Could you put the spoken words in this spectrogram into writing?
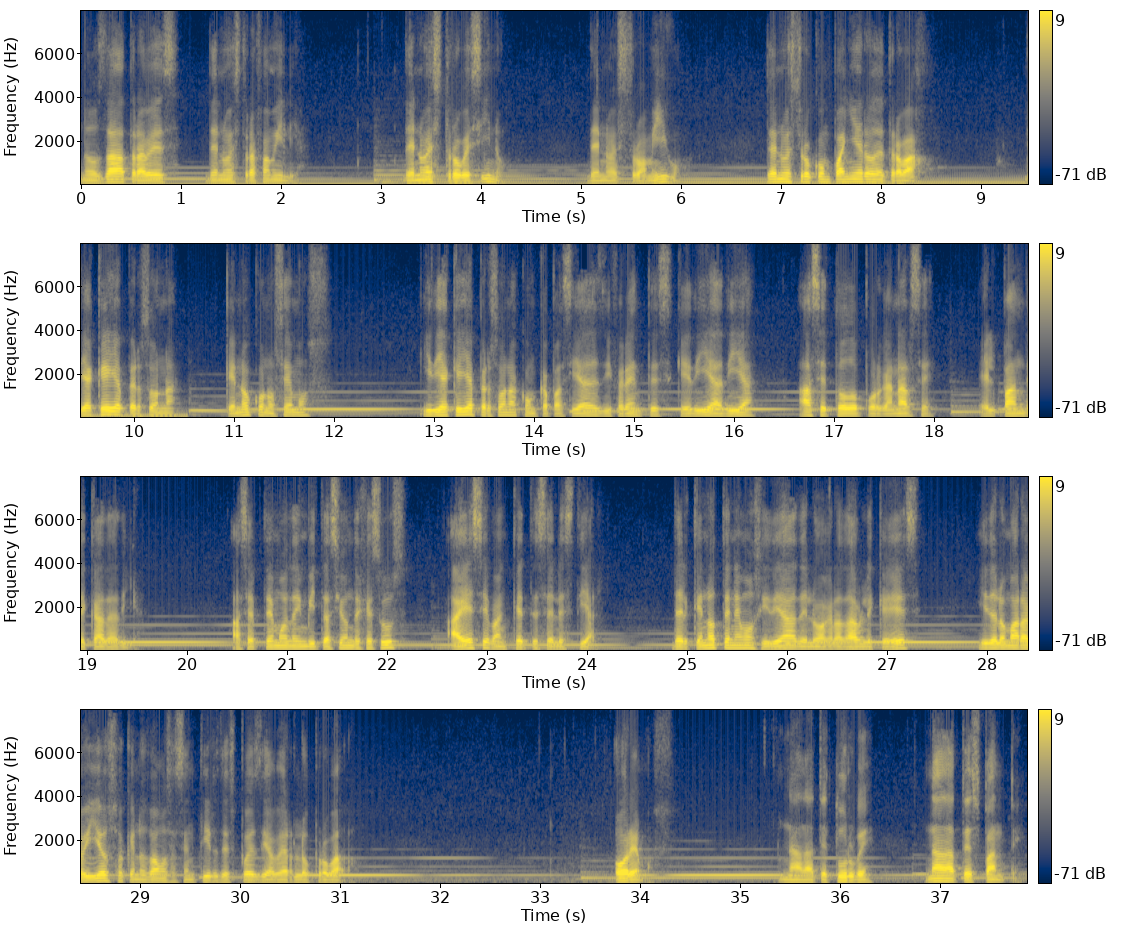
nos da a través de nuestra familia, de nuestro vecino, de nuestro amigo, de nuestro compañero de trabajo de aquella persona que no conocemos y de aquella persona con capacidades diferentes que día a día hace todo por ganarse el pan de cada día. Aceptemos la invitación de Jesús a ese banquete celestial, del que no tenemos idea de lo agradable que es y de lo maravilloso que nos vamos a sentir después de haberlo probado. Oremos. Nada te turbe, nada te espante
